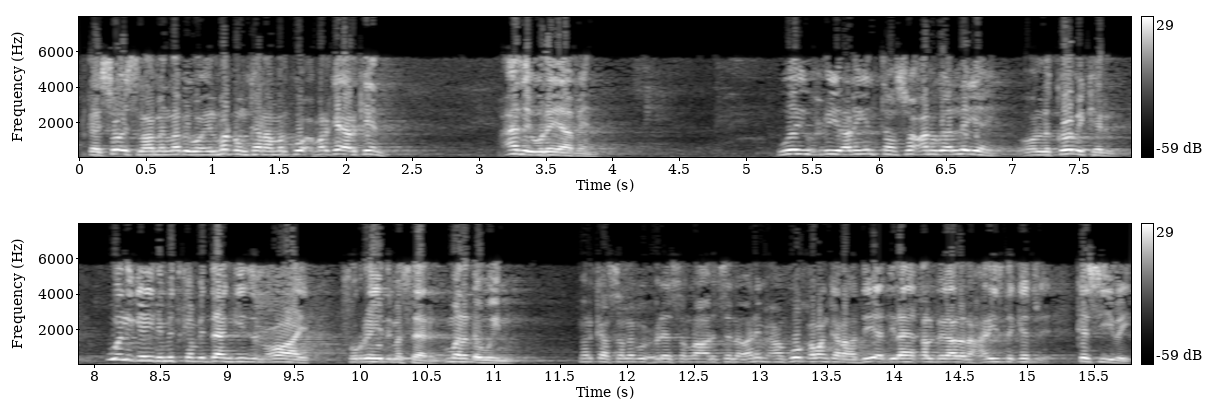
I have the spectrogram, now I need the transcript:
markay soo islaameen nabigoo ilmo dhunkana markay arkeen. Maxaaday ula yaabeen wey wuxuu yidhi aniga intaasoo canugaan leeyahay oon la koobi karin. Weligayni mid ka mid daankiisa muxuu ahay furraheydi ma saarin mana dhaweynin. Markaasuu nabigu wuxu leh sal alla alay slam ani maxaan kuu qaban karaa haddii aad ilahay qalbigaada naxariista ka siibay?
